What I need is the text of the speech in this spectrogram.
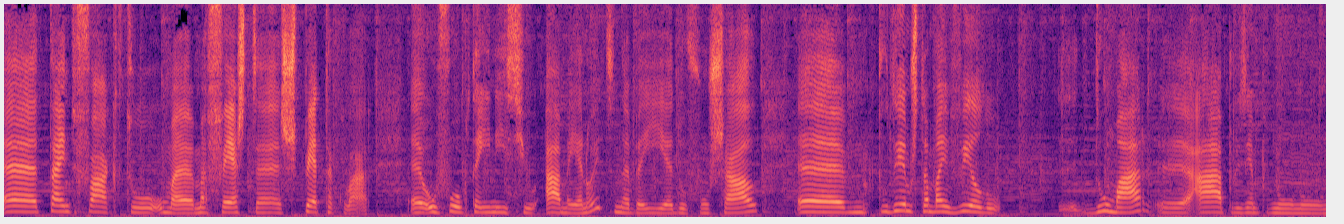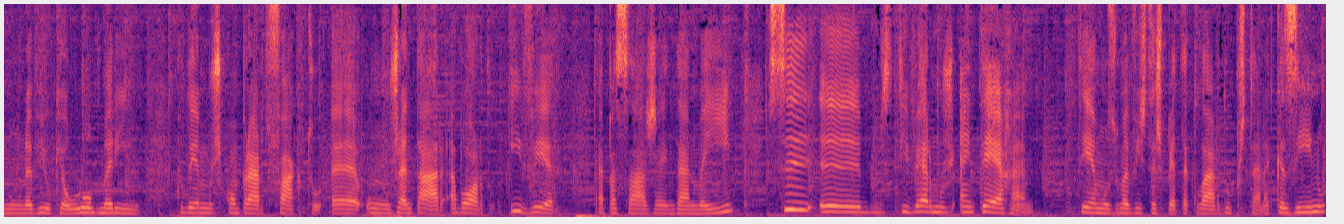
uh, tem de facto uma, uma festa espetacular. o fogo tem início à meia-noite, na Baía do Funchal. Uh, podemos também vê-lo do mar. Uh, há, por exemplo, num, num, num, navio que é o Lobo Marinho, podemos comprar de facto uh, um jantar a bordo e ver a passagem da ano aí. Se estivermos em terra, temos uma vista espetacular do Pestana Casino.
